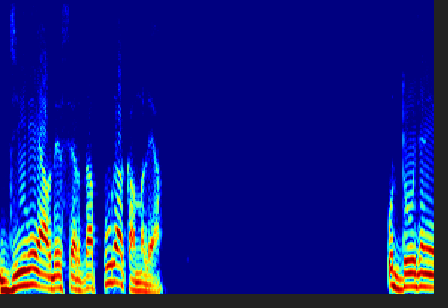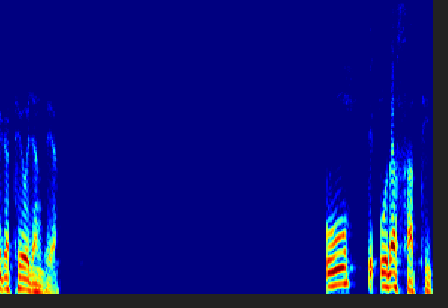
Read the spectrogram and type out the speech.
ਜੀ ਨੇ ਆਪਦੇ ਸਿਰ ਦਾ ਪੂਰਾ ਕੰਮ ਲਿਆ, ਉਹ ਦੋ ਜਣੇ ਇਕੱਠੇ ਹੋ ਜਾਂਦੇ ਆ। ਉਹ ਤੇ ਉਹਦਾ ਸਾਥੀ,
